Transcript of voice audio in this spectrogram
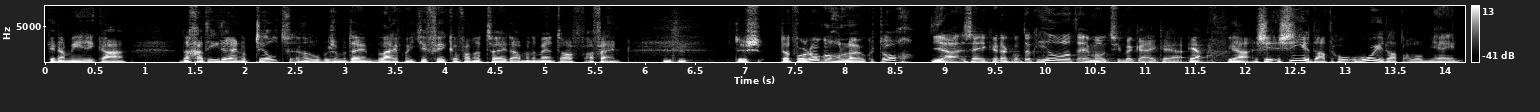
in Amerika, dan gaat iedereen op tilt en dan roepen ze meteen: blijf met je fikken van het tweede amendement af. Afijn. Dus dat wordt ook nog een leuke, toch? Ja, zeker. Daar komt ook heel wat emotie bij kijken. Ja, ja. ja zie, zie je dat? Hoor je dat al om je heen?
